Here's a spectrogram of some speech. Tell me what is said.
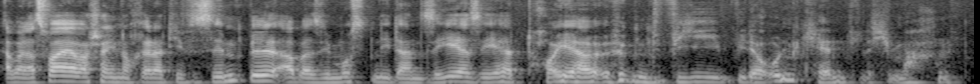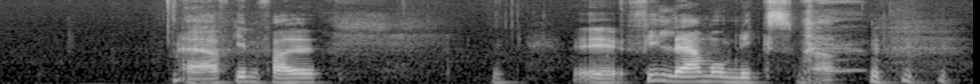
Aber das war ja wahrscheinlich noch relativ simpel, aber sie mussten die dann sehr, sehr teuer irgendwie wieder unkenntlich machen. Ja, auf jeden Fall äh, viel Lärm um nichts. Ja.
